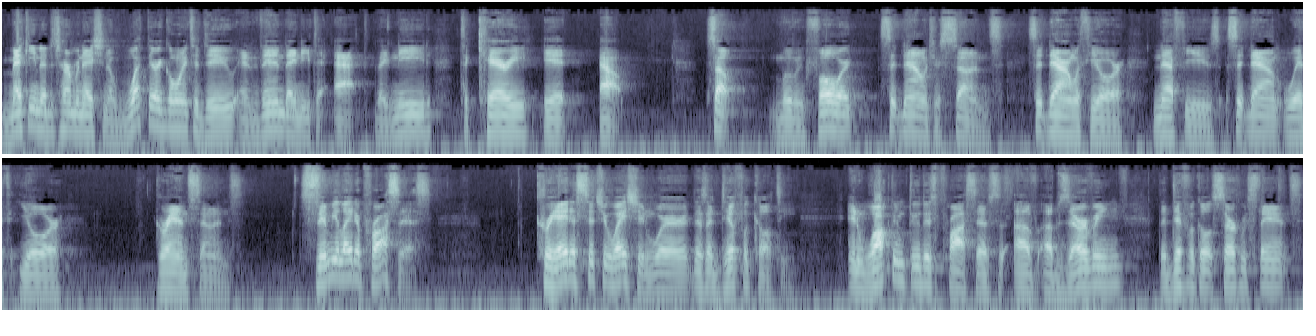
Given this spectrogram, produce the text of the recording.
making a determination of what they're going to do, and then they need to act. They need to carry it out. So, moving forward, sit down with your sons, sit down with your nephews, sit down with your grandsons. Simulate a process. Create a situation where there's a difficulty and walk them through this process of observing the difficult circumstance,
